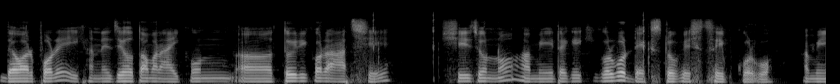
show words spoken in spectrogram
দেওয়ার পরে এখানে যেহেতু আমার আইকন তৈরি করা আছে সেই জন্য আমি এটাকে কি করব? ডেস্কটপে সেভ করব। আমি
